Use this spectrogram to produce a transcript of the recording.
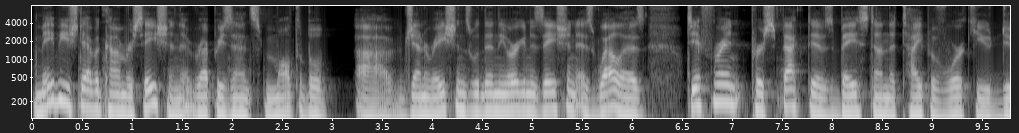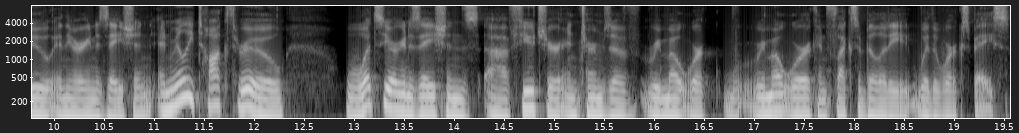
maybe you should have a conversation that represents multiple uh, generations within the organization, as well as different perspectives based on the type of work you do in the organization, and really talk through what's the organization's uh, future in terms of remote work, remote work, and flexibility with the workspace.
